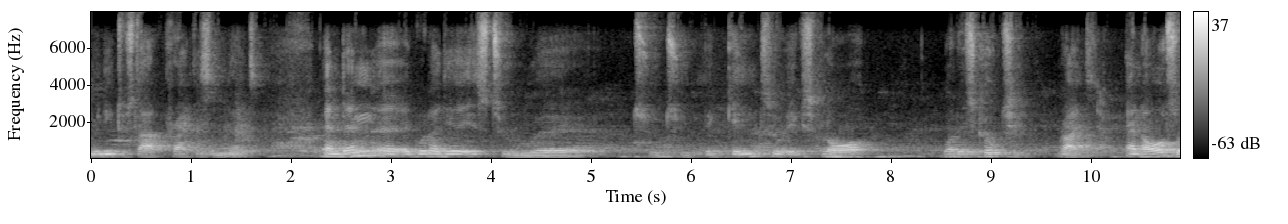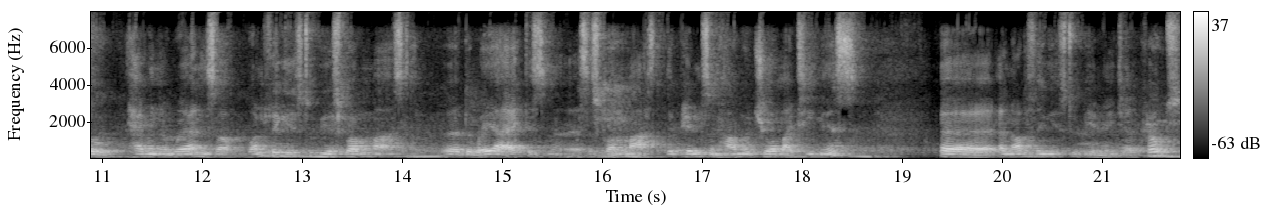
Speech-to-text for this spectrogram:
You need to start practicing that. And then uh, a good idea is to uh, to, to begin to explore what is coaching, right? And also have an awareness of one thing is to be a scrum master. Uh, the way I act as, as a scrum master depends on how mature my team is. Uh, another thing is to be an agile coach.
